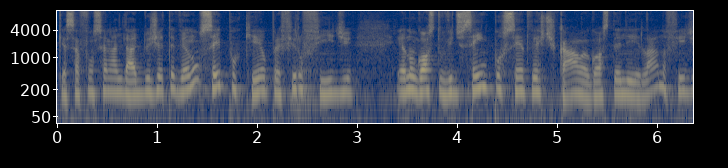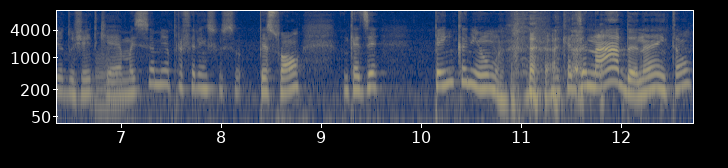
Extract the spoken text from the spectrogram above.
que essa funcionalidade do IGTV. Eu não sei porquê, eu prefiro o feed. Eu não gosto do vídeo 100% vertical, eu gosto dele lá no feed do jeito uhum. que é, uhum. mas isso é a minha preferência pessoal, não quer dizer penca nenhuma, não quer dizer nada, né? Então,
